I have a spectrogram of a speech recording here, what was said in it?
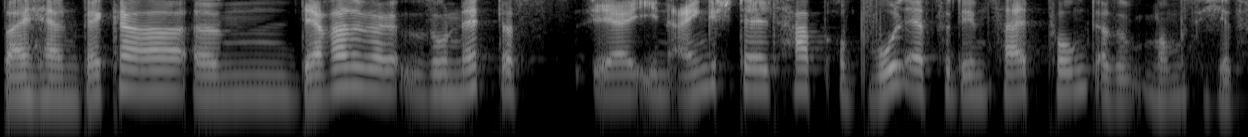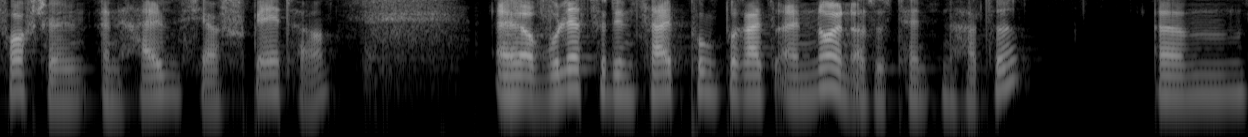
bei Herrn Becker, ähm, der war sogar so nett, dass er ihn eingestellt hat, obwohl er zu dem Zeitpunkt, also man muss sich jetzt vorstellen, ein halbes Jahr später, äh, obwohl er zu dem Zeitpunkt bereits einen neuen Assistenten hatte, ähm,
